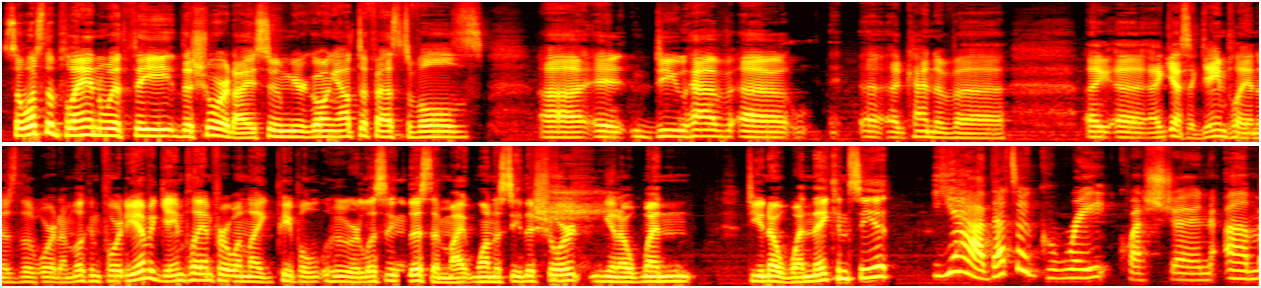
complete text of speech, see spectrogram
So what's the plan with the the short? I assume you're going out to festivals. Uh, it, do you have uh, a, a kind of a, a, a, I guess a game plan is the word I'm looking for. Do you have a game plan for when like people who are listening to this that might want to see the short? You know, when do you know when they can see it? Yeah, that's a great question. Um,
